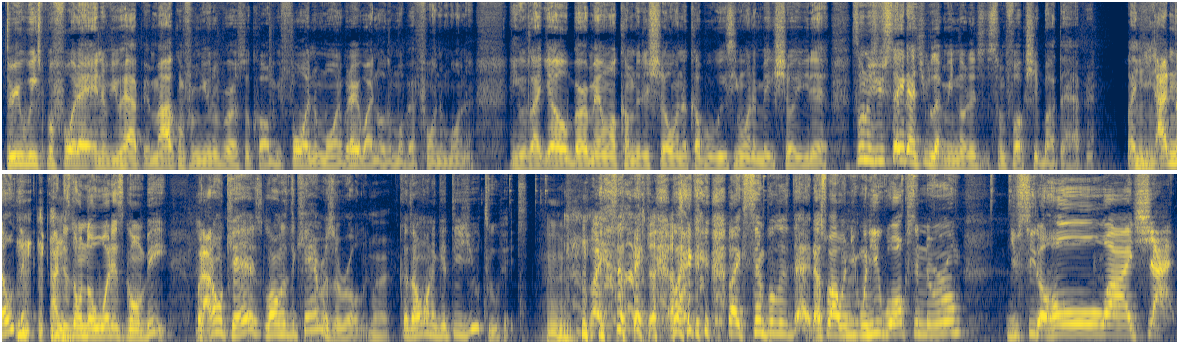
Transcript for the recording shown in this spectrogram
three weeks before that interview happened. Malcolm from Universal called me four in the morning, but everybody knows him up at four in the morning. And he was like, "Yo, Birdman want to come to the show in a couple weeks. He want to make sure you there. As soon as you say that, you let me know that some fuck shit about to happen. Like hmm. I know that. I just don't know what it's gonna be. But I don't care as long as the cameras are rolling. Right. Because I want to get these YouTube hits. Hmm. like, like, like, like simple as that. That's why when you when he walks in the room, you see the whole wide shot.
